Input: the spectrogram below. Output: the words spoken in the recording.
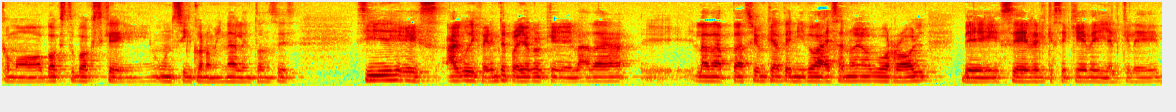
como box to box que un 5 nominal. Entonces, sí es algo diferente, pero yo creo que la, eh, la adaptación que ha tenido a ese nuevo rol de ser el que se quede y el que le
